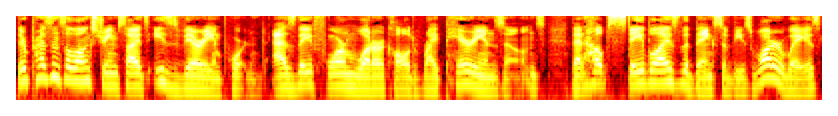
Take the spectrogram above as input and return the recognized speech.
Their presence along stream sides is very important, as they form what are called riparian zones that help stabilize the banks of these waterways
